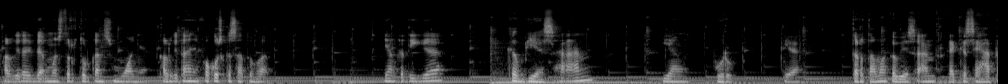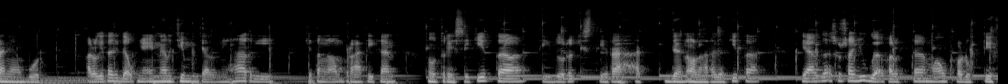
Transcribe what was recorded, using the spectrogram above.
Kalau kita tidak menstrukturkan semuanya, kalau kita hanya fokus ke satu hal. Yang ketiga, kebiasaan yang buruk, ya. Terutama kebiasaan terkait kesehatan yang buruk. Kalau kita tidak punya energi menjalani hari, kita nggak memperhatikan nutrisi kita, tidur, istirahat, dan olahraga kita, ya agak susah juga kalau kita mau produktif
